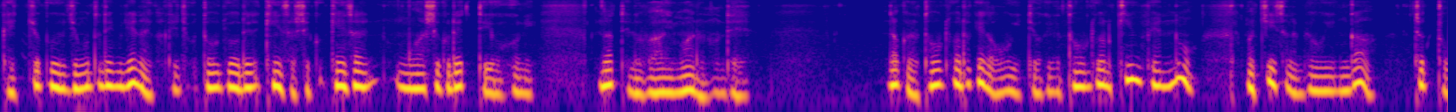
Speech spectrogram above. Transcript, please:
結局地元で見れないから結局東京で検査してく、検査回してくれっていう風になってる場合もあるので、だから東京だけが多いっていうわけで、東京の近辺の、ま、小さな病院が、ちょっと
